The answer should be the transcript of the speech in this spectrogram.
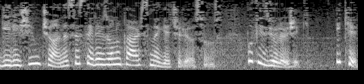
gelişim çağını siz televizyonun karşısına geçiriyorsunuz. Bu fizyolojik. İki,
